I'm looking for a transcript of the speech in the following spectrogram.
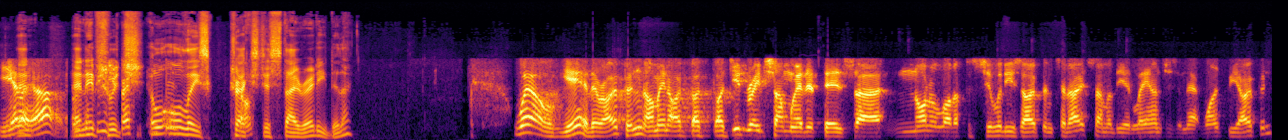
Yeah, and, they are. And There's Ipswich, all, all these tracks just stay ready, do they? Well, yeah, they're open. I mean, I, I, I did read somewhere that there's uh, not a lot of facilities open today. Some of the lounges and that won't be open.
